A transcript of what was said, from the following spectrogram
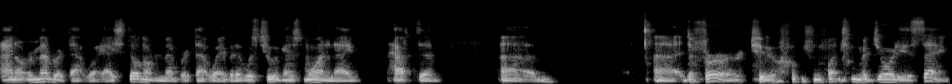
I don't remember it that way. I still don't remember it that way, but it was two against one, and I have to um, uh, defer to what the majority is saying.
